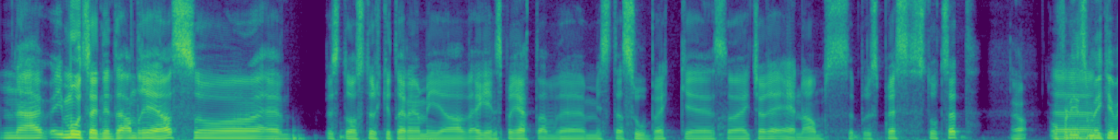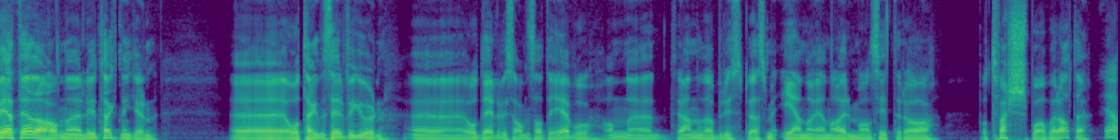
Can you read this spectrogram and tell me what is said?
Nei, I motsetning til Andreas så eh, består styrketreninga mi av Jeg er inspirert av eh, Mr. Sobek, så jeg kjører enarms brystpress, stort sett. Ja. Og for de som ikke vet det, da, han lydteknikeren og tegneseriefiguren, og delvis ansatt i EVO, han trener da brystpress med én og én arm, og han sitter da på tvers på apparatet. Ja.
